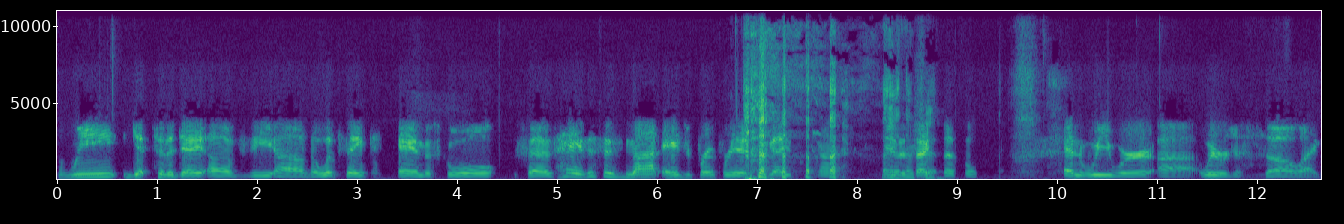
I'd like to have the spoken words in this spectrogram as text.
we get to the day of the uh, the lip sync, and the school says, "Hey, this is not age appropriate. You guys Yeah, He's no Sex. Pistols, and we were uh, we were just so like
